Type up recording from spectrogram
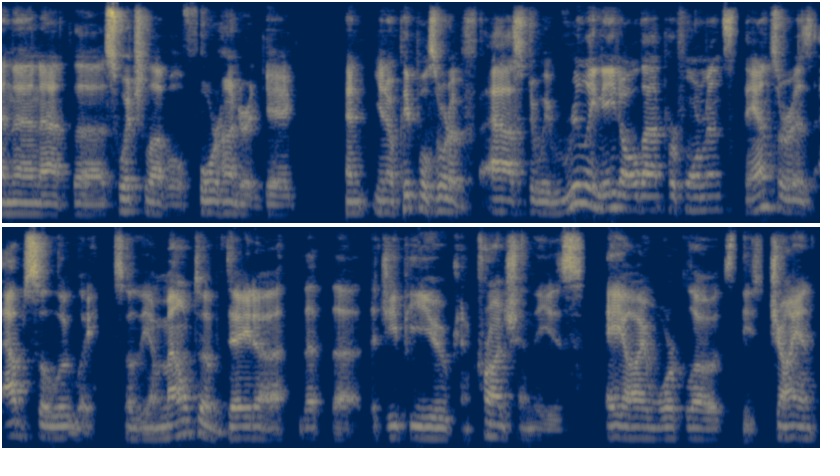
And then at the switch level, 400 gig. And you know, people sort of ask, do we really need all that performance? The answer is absolutely. So the amount of data that the, the GPU can crunch in these AI workloads, these giant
